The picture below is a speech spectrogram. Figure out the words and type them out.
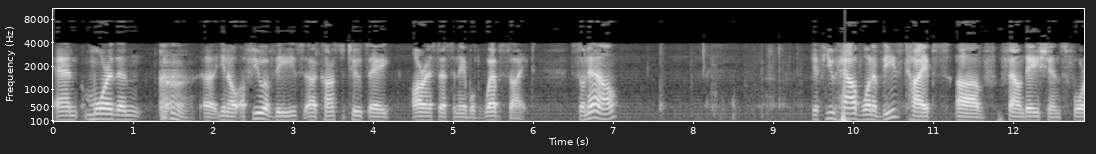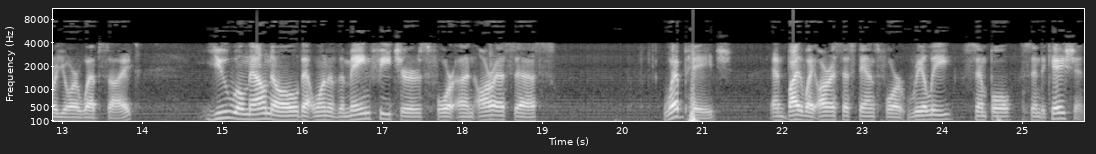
and more than, uh, you know, a few of these uh, constitutes a RSS-enabled website. So now if you have one of these types of foundations for your website, you will now know that one of the main features for an RSS web page, and by the way, RSS stands for Really Simple Syndication,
